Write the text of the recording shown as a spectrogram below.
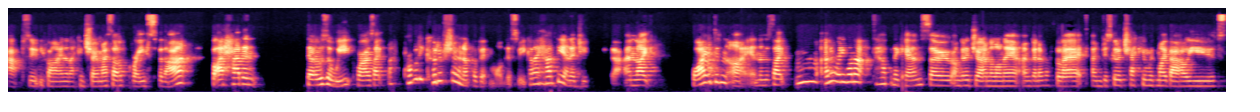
absolutely fine. And I can show myself grace for that. But I hadn't, there was a week where I was like, I probably could have shown up a bit more this week. And I had the energy to do that. And like, why didn't I? And then it's like, mm, I don't really want that to happen again. So I'm going to journal on it. I'm going to reflect. I'm just going to check in with my values.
